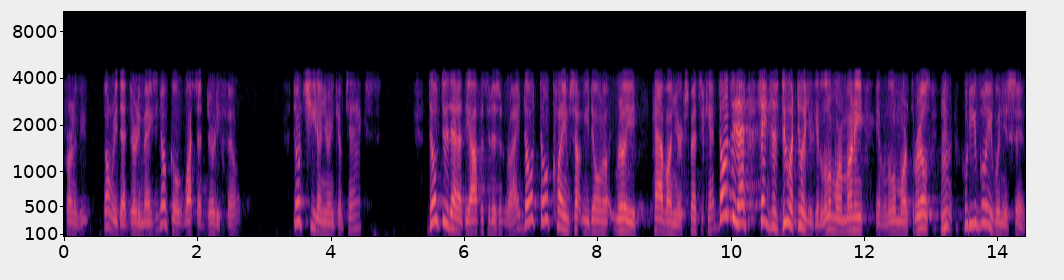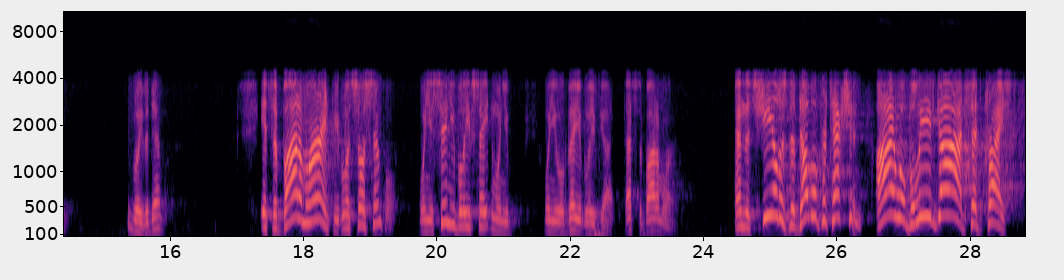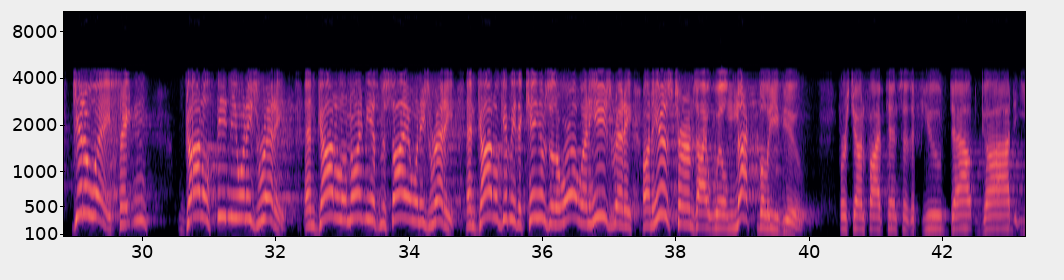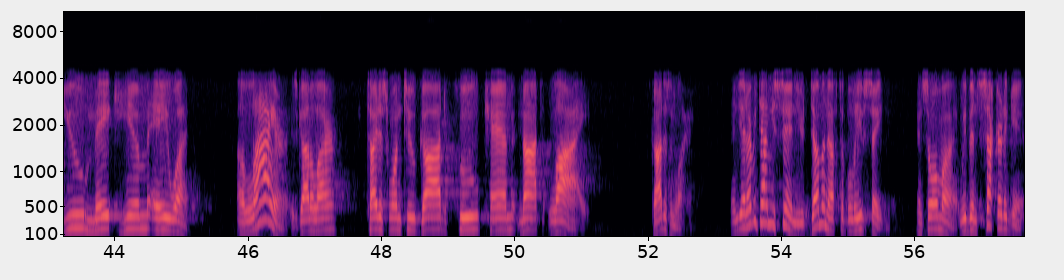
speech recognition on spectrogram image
front of you. Don't read that dirty magazine. Don't go watch that dirty film. Don't cheat on your income tax. Don't do that at the office It isn't right. Don't don't claim something you don't really have on your expense account. Don't do that. Satan says, do it, do it. You get a little more money. You have a little more thrills. Hmm? Who do you believe when you sin? You believe the devil. It's the bottom line, people. It's so simple. When you sin, you believe Satan. When you when you obey, you believe God. That's the bottom line. And the shield is the double protection. I will believe God, said Christ. Get away, Satan. God will feed me when He's ready. And God will anoint me as Messiah when He's ready. And God will give me the kingdoms of the world when He's ready. On His terms, I will not believe you. 1 John 5.10 says, If you doubt God, you make Him a what? A liar. Is God a liar? Titus 1.2, God who cannot lie. God isn't lying. And yet every time you sin, you're dumb enough to believe Satan. And so am I. We've been suckered again.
